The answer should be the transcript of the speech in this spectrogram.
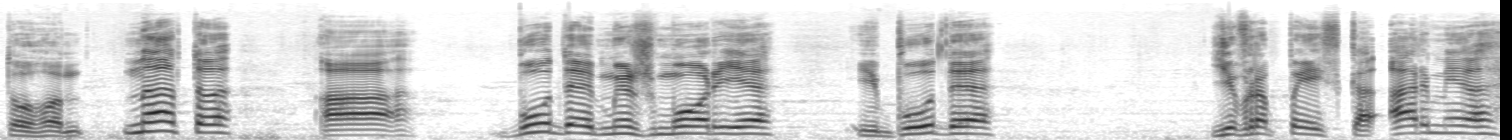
того НАТО, а буде міжмор'я і буде європейська армія,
